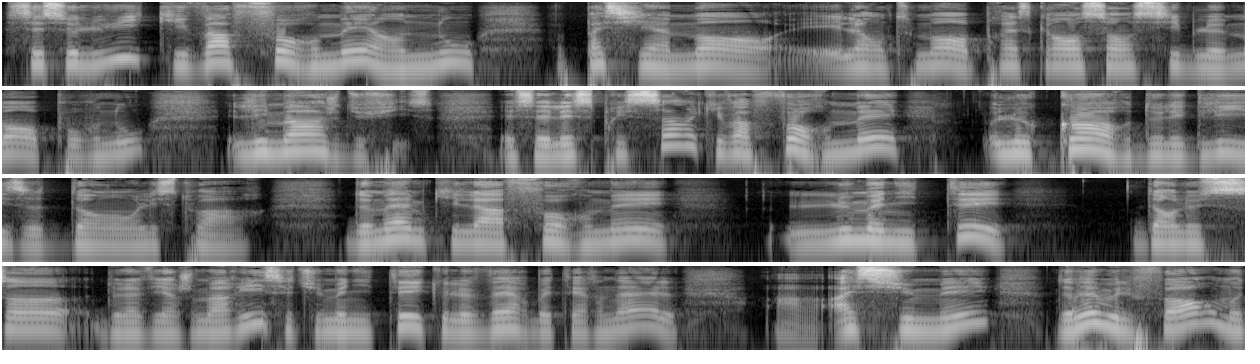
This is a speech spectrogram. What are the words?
C'est celui qui va former en nous patiemment et lentement, presque insensiblement pour nous, l'image du Fils. Et c'est l'Esprit Saint qui va former le corps de l'Église dans l'histoire, de même qu'il a formé l'humanité dans le sein de la Vierge Marie, cette humanité que le Verbe éternel a assumée, de même il forme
